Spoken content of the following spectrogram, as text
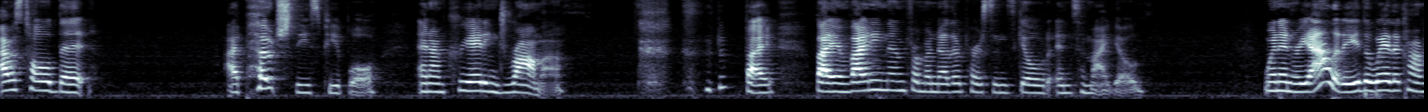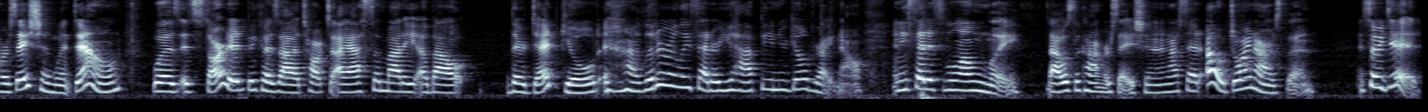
I was told that I poached these people and I'm creating drama by by inviting them from another person's guild into my guild. When in reality, the way the conversation went down was it started because I talked to I asked somebody about their dead guild and I literally said, "Are you happy in your guild right now?" And he said it's lonely. That was the conversation. And I said, "Oh, join ours then." And so he did.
